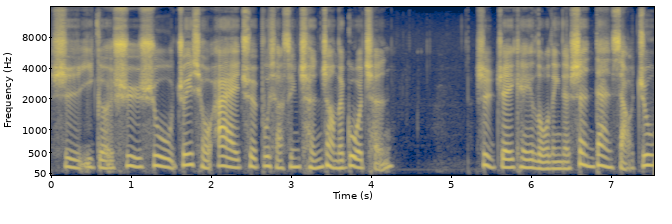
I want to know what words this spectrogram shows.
是一个叙述追求爱却不小心成长的过程，是 J.K. 罗琳的《圣诞小猪》，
